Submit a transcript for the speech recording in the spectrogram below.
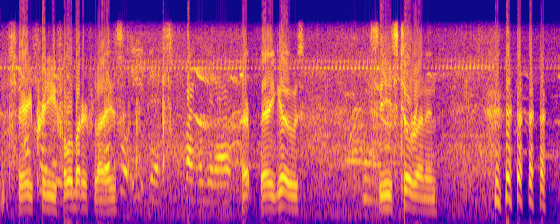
It's very pretty, full of butterflies. Let's eat this if I hold it out. There he goes. See, he's still running.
